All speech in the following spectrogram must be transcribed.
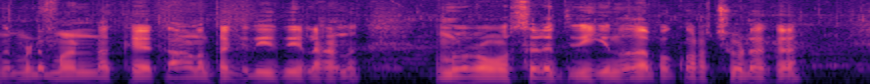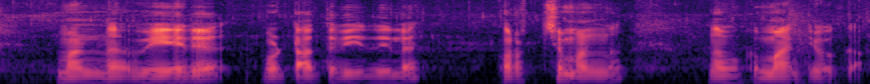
നമ്മുടെ മണ്ണൊക്കെ കാണത്തക്ക രീതിയിലാണ് നമ്മൾ റോസ് എടുത്തിരിക്കുന്നത്. അപ്പോൾ കുറച്ചുകൂടെയൊക്കെ മണ്ണ് വേര് പൊട്ടാത്ത രീതിയിൽ കുറച്ച് മണ്ണ് നമുക്ക് മാറ്റി വെക്കാം.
